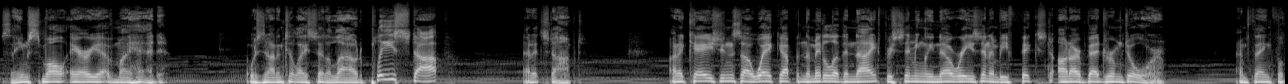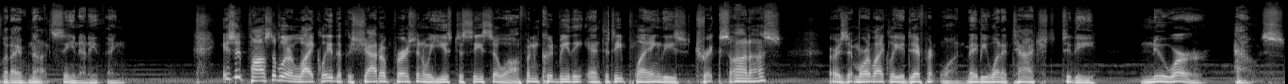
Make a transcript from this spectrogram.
Same small area of my head. It was not until I said aloud, Please stop, that it stopped. On occasions, I'll wake up in the middle of the night for seemingly no reason and be fixed on our bedroom door. I'm thankful that I have not seen anything. Is it possible or likely that the shadow person we used to see so often could be the entity playing these tricks on us? Or is it more likely a different one, maybe one attached to the newer house?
